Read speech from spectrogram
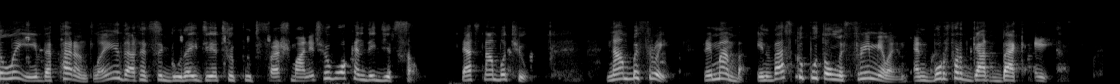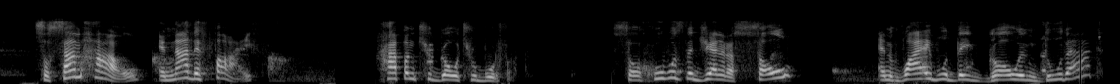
believed apparently that it's a good idea to put fresh money to work, and they did so. That's number two. Number three. Remember, Invesco put only three million, and Burford got back eight. So somehow another five happened to go to Burford. So who was the generous soul? And why would they go and do that?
